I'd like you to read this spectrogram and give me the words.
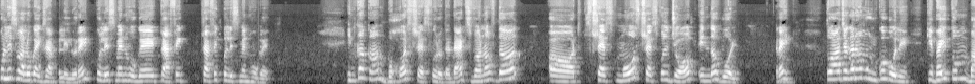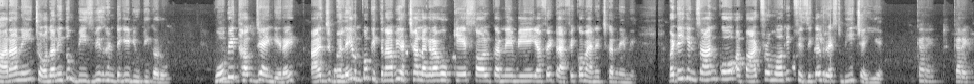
पुलिस वालों का एग्ज़ाम्पल ले लो राइट पुलिसमैन हो गए ट्रैफ़िक ट्रैफ़िक पुलिसमैन हो गए। इनका काम बहुत स्ट्रेसफुल होता है। That's one of the stress most stressful job in the world right तो आज अगर हम उनको बोलें कि भाई तुम बारह नहीं, चौदह नहीं, तुम बीस बीस घंटे की ड्यूटी करो, वो भी थक जाएँगे राइट आज भले ही उनको कितना भी अच्छा लग रहा हो केस सॉल्व करने में या फिर ट्रैफ़िक को मैनेज करने में बट एक इंसान को अपार्ट फ्रॉम वर्क एक फ़िज़िकल रेस्ट भी चाहिए। करेक्ट करेक्ट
